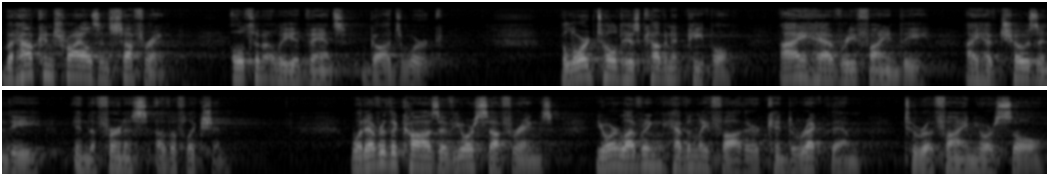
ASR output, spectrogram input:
But how can trials and suffering ultimately advance God's work? The Lord told his covenant people, I have refined thee, I have chosen thee in the furnace of affliction. Whatever the cause of your sufferings, your loving Heavenly Father can direct them to refine your soul.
